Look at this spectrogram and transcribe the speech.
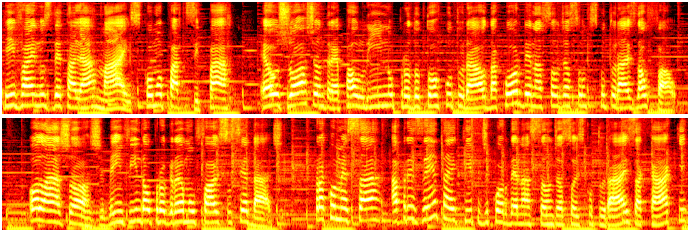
Quem vai nos detalhar mais como participar é o Jorge André Paulino, produtor cultural da Coordenação de Assuntos Culturais da UFAL. Olá, Jorge, bem-vindo ao programa UFAL e Sociedade. Para começar, apresenta a equipe de coordenação de ações culturais, a CAC,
